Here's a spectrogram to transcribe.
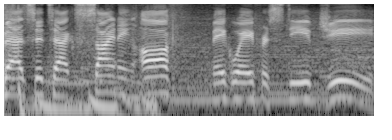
Bad Syntax signing off. Make way for Steve G.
